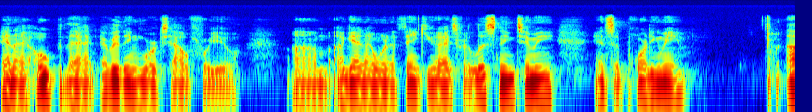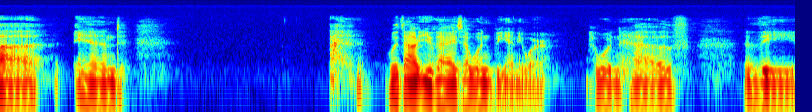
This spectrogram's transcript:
And I hope that everything works out for you. Um, again, I want to thank you guys for listening to me and supporting me. Uh, and without you guys, I wouldn't be anywhere. I wouldn't have the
